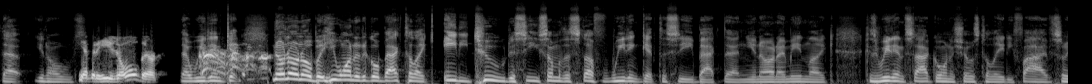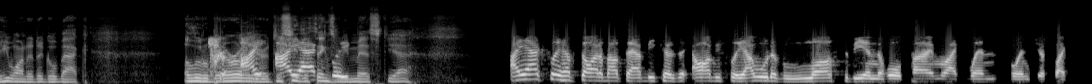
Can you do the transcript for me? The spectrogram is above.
that you know Yeah, but he's older. that we didn't get. No, no, no. But he wanted to go back to like '82 to see some of the stuff we didn't get to see back then. You know what I mean? Like because we didn't start going to shows till '85, so he wanted to go back a little bit earlier I- to see I the things we missed. Yeah, I actually have thought about that because obviously I would have loved to be in the whole time, like when, when just like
